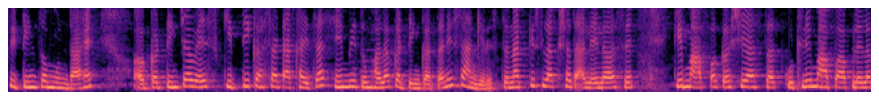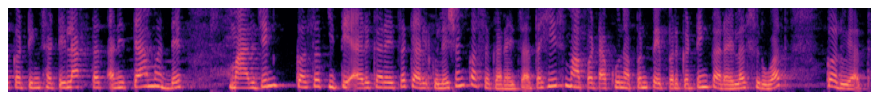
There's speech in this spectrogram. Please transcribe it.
फिटिंगचा मुंडा आहे. कटिंगच्या वेळेस किती कसा टाकायचा हे मी तुम्हाला कटिंग करताना सांगेलच तर नक्कीच लक्षात आलेलं असेल की मापं कशी असतात कुठली मापं आपल्याला कटिंगसाठी लागतात आणि त्यामध्ये मार्जिन कसं किती ॲड करायचं कॅल्क्युलेशन कसं करायचं. आता हीच मापं टाकून आपण पेपर कटिंग करायला सुरुवात करूयात.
